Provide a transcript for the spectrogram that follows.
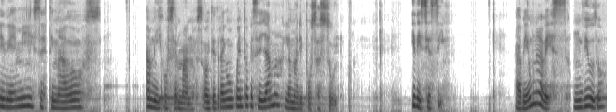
Y bien, mis estimados amigos, hermanos, hoy te traigo un cuento que se llama La mariposa azul. Y dice así. Había una vez un viudo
